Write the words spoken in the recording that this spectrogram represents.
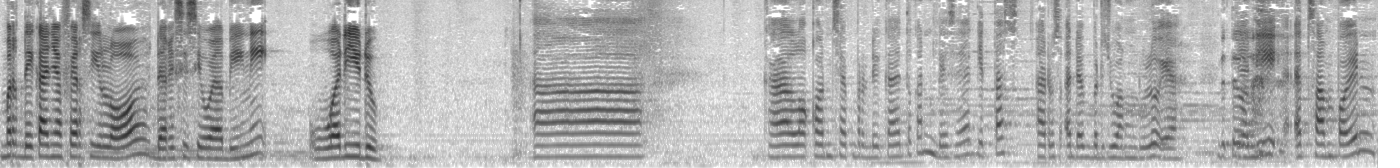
merdekanya versi lo dari sisi well-being nih, what do you do? Eh, kalau konsep merdeka itu kan biasanya kita harus ada berjuang dulu ya. Betul. jadi at some point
